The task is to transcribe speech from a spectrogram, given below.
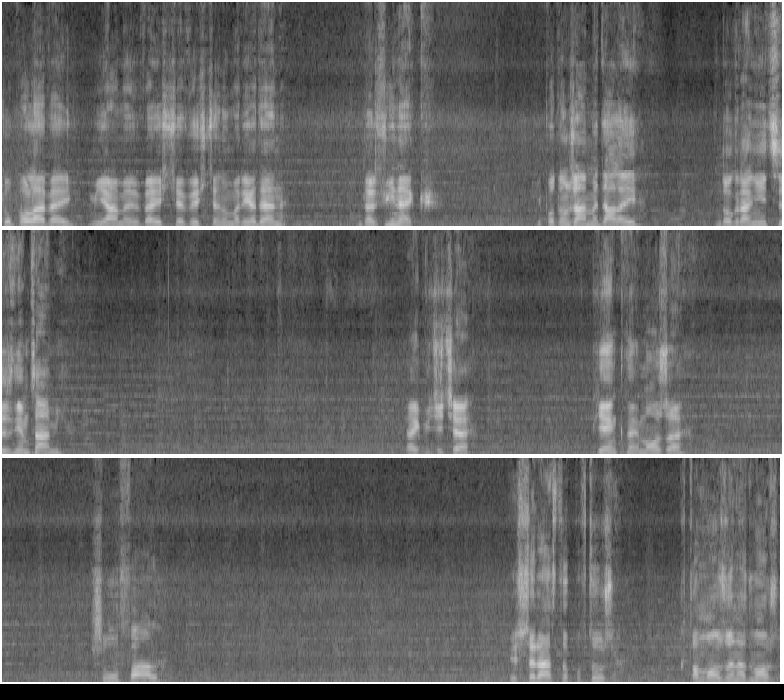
Tu po lewej mijamy wejście, wyjście numer jeden. delfinek. I podążamy dalej do granicy z Niemcami. Jak widzicie, piękne morze, szum fal. Jeszcze raz to powtórzę. Kto może nad morze.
